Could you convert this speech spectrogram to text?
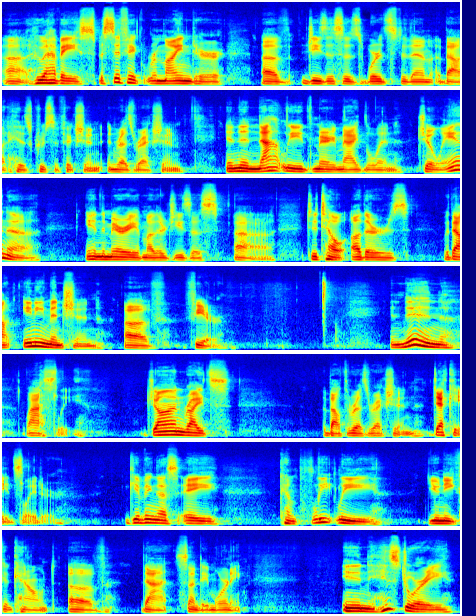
uh, who have a specific reminder of Jesus' words to them about his crucifixion and resurrection. And then that leads Mary Magdalene, Joanna, and the Mary of Mother Jesus uh, to tell others without any mention of fear. And then, lastly, John writes about the resurrection decades later, giving us a completely unique account of that Sunday morning. In his story,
